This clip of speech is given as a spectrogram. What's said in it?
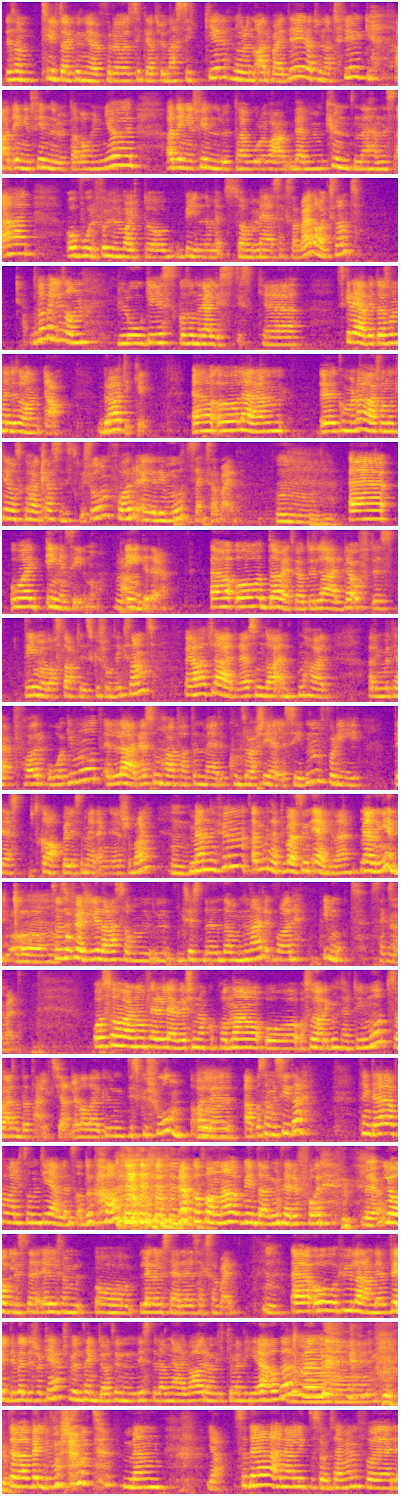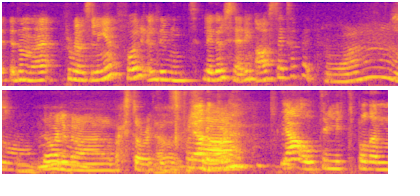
liksom, Tiltak hun gjør for å sikre at hun er sikker når hun arbeider, at hun er trygg, at ingen finner ut av hva hun gjør, at ingen finner ut av hvor, hvem kundene hennes er, og hvorfor hun valgte å begynne med, som, med sexarbeid. Da, ikke sant? Det var veldig sånn logisk og sånn realistisk eh, skrevet og sånn veldig sånn Ja, bra artikkel. Uh, og læreren uh, kommer da og er sånn Ok, nå skal vi ha en klassediskusjon for eller imot sexarbeid. Mm. Uh, og ingen sier noe. Ja. Ingen gidder det. Eh, og da vet vi at lærere oftest de må da starte diskusjonen, ikke sant? Og jeg har hatt lærere som da enten har argumentert for og imot, eller lærere som har tatt den mer kontroversielle siden fordi det skaper liksom mer engasjement. Mm. Men hun argumenterte bare sine egne meninger. Mm. Som selvfølgelig da, som kristne damen hun er, var imot sexarbeid. Og så var det noen flere elever som rakk opp hånda og også argumenterte imot. Så var jeg sånn, dette er litt kjedelig, da. Det er jo ikke noen diskusjon. Alle er på samme side. Tenkte jeg, jeg får være litt sånn djevelens advokat. Rakk opp hånda og begynte å argumentere for Ja. lovlise, liksom, å legalisere sexarbeid. Mm. Eh, og hun læreren ble veldig veldig sjokkert, for hun tenkte jo at hun visste hvem jeg var og hvilke verdier jeg hadde. Men Mm. det var veldig morsomt. Men ja. Så det er da litt storytimen for denne problemstillingen for eller imot legalisering av sexarbeid. Wow. Det var veldig bra backstory. Ja. det spørsmålet. Jeg er alltid litt på den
